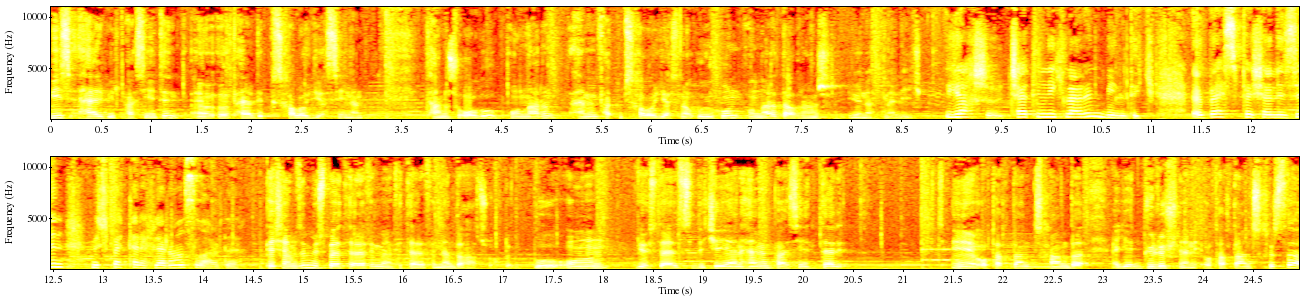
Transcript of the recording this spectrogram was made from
biz hər bir pasiyentin fərdi psixologiyası ilə tanış olub, onların həmin psixologiyasına uyğun onlara davranış yönəltməliyik. Yaxşı, çətinliklərin bildik. E, Bəs peşənizin müsbət tərəfləri hansılardır? Peşəmizin müsbət tərəfi mənfi tərəfindən daha çoxdur. Bu onun göstəricisidir ki, yəni həmin pasiyentlər e, otaqdan çıxanda əgər gülüşlə otaqdan çıxırsa,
